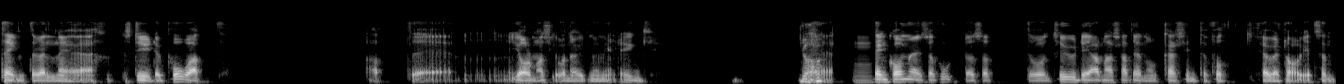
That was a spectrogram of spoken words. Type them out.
tänkte väl när jag styrde på att, att eh, Jorma skulle vara nöjd med min rygg. Ja. Eh, mm. Den kom jag så fort då, så det var tur det. Annars hade jag nog kanske inte fått övertaget sen.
